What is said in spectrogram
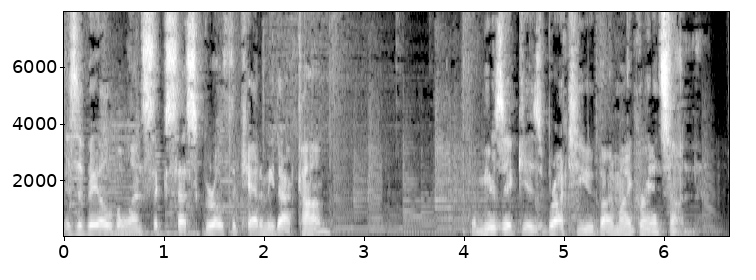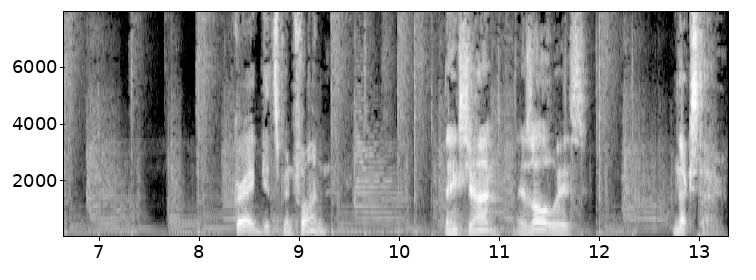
is available on SuccessGrowthAcademy.com. The music is brought to you by my grandson. Greg, it's been fun. Thanks, John, as always. Next time.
